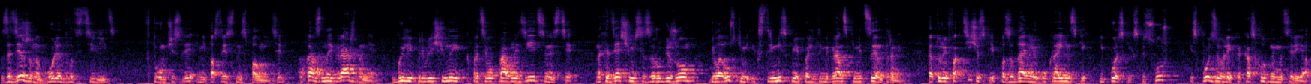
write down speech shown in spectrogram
Задержано более 20 лиц, в том числе и непосредственный исполнитель. Указанные граждане были привлечены к противоправной деятельности находящимися за рубежом белорусскими экстремистскими политэмигрантскими центрами, которые фактически по заданию украинских и польских спецслужб использовали их как расходный материал.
